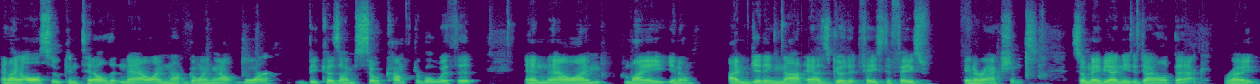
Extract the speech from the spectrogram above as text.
And I also can tell that now I'm not going out more because I'm so comfortable with it, and now I'm my you know I'm getting not as good at face to face interactions. So maybe I need to dial it back, right?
